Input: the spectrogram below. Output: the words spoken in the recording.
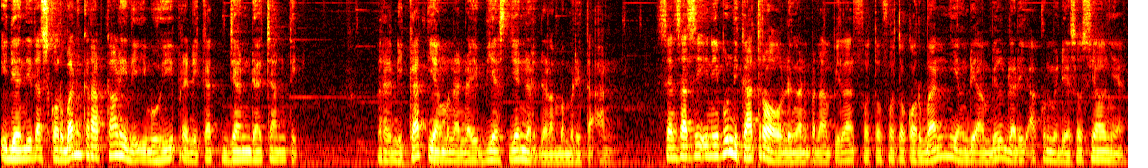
Identitas korban kerap kali diimbuhi predikat janda cantik. Predikat yang menandai bias gender dalam pemberitaan. Sensasi ini pun dikatrol dengan penampilan foto-foto korban yang diambil dari akun media sosialnya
